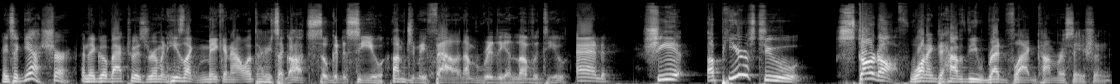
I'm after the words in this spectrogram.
And he's like, yeah, sure. And they go back to his room, and he's like making out with her. He's like, oh, it's so good to see you. I'm Jimmy Fallon. I'm really in love with you. And she appears to start off wanting to have the red flag conversation.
